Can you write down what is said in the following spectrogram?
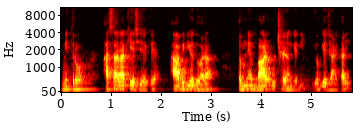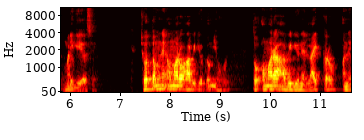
મિત્રો, આશા રાખીએ છીએ કે આ વીડિયો દ્વારા તમને બાળ ઉછેર અંગેની યોગ્ય જાણકારી મળી ગઈ હશે. જો તમને અમારો આ વીડિયો ગમ્યો હોય, તો અમારા આ વિડીયોને લાઇક કરો અને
